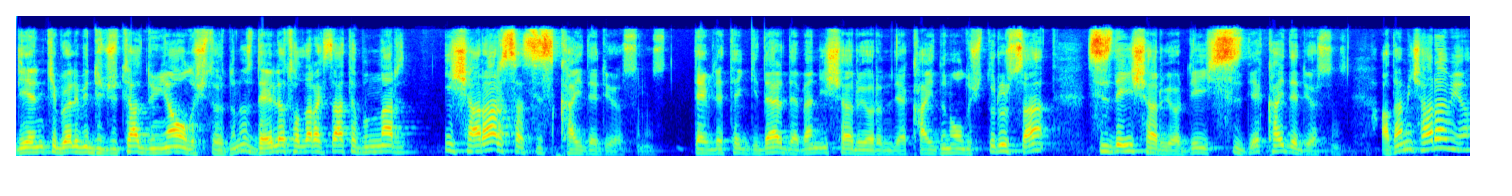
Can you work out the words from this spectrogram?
diyelim ki böyle bir dijital dünya oluşturdunuz. Devlet olarak zaten bunlar iş ararsa siz kaydediyorsunuz. Devlete gider de ben iş arıyorum diye kaydını oluşturursa siz de iş arıyor diye işsiz diye kaydediyorsunuz. Adam hiç aramıyor.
